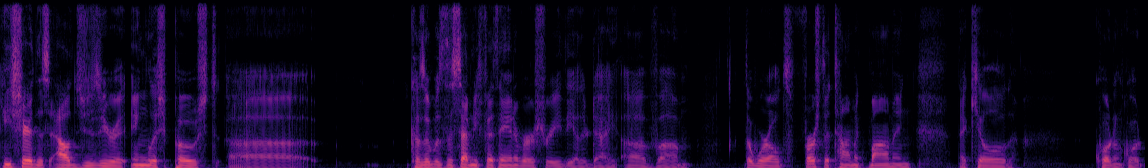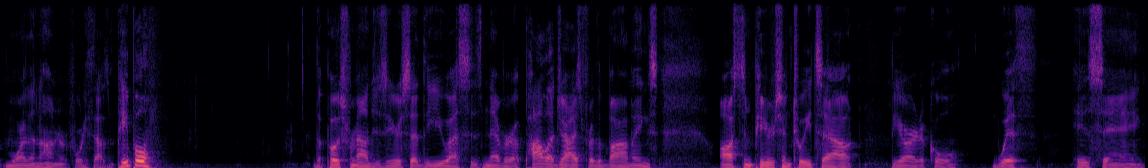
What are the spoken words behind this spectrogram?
he shared this Al Jazeera English post because uh, it was the 75th anniversary the other day of um, the world's first atomic bombing that killed, quote unquote, more than 140,000 people. The post from Al Jazeera said the U.S. has never apologized for the bombings. Austin Petersen tweets out the article with his saying,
